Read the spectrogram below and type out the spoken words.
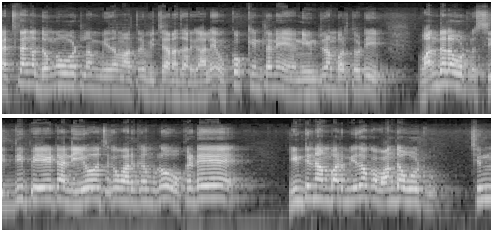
ఖచ్చితంగా దొంగ ఓట్ల మీద మాత్రం విచారణ జరగాలి. ఒక్కొక్క ఇంట్లోనే నీ ఇంటి నంబర్ తోటి వందల ఓట్లు. సిద్దిపేట నియోజకవర్గంలో ఒకటే ఇంటి నంబర్ మీద ఒక వంద ఓట్లు. చిన్న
